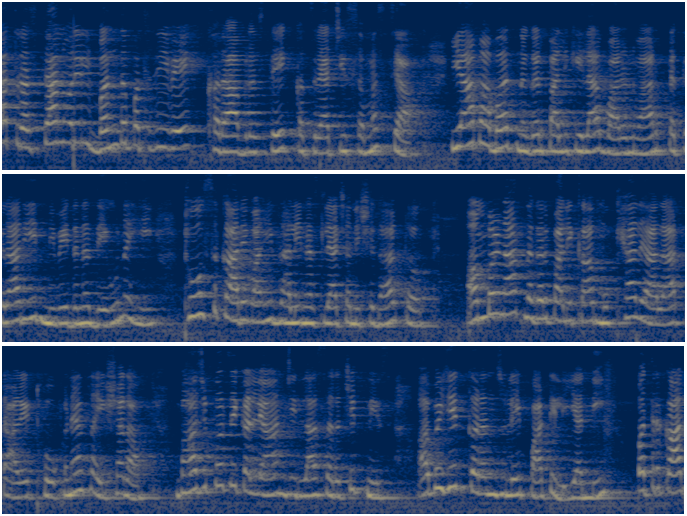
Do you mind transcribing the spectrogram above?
शहरात रस्त्यांवरील बंद पथदिवे खराब रस्ते कचऱ्याची समस्या. याबाबत नगरपालिकेला वारंवार तक्रारी निवेदनं देऊनही ठोस कार्यवाही झाली नसल्याच्या निषेधार्थ अंबरनाथ नगरपालिका मुख्यालयाला टाळे ठोकण्याचा इशारा भाजपचे कल्याण जिल्हा सरचिटणीस अभिजित करंजुले पाटील यांनी पत्रकार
